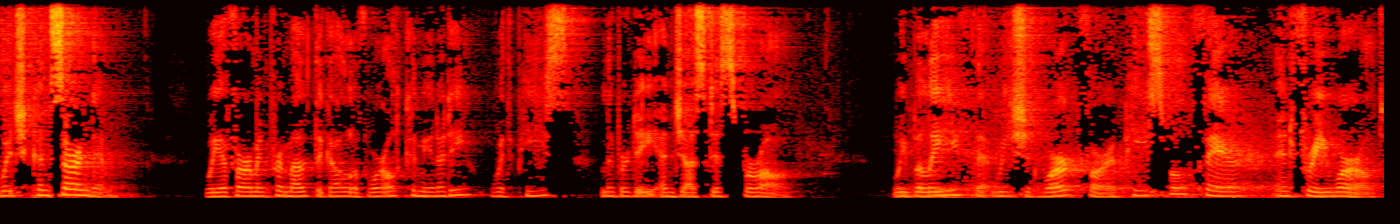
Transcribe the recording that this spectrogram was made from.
which concern them. We affirm and promote the goal of world community with peace, liberty, and justice for all. We believe that we should work for a peaceful, fair, and free world.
